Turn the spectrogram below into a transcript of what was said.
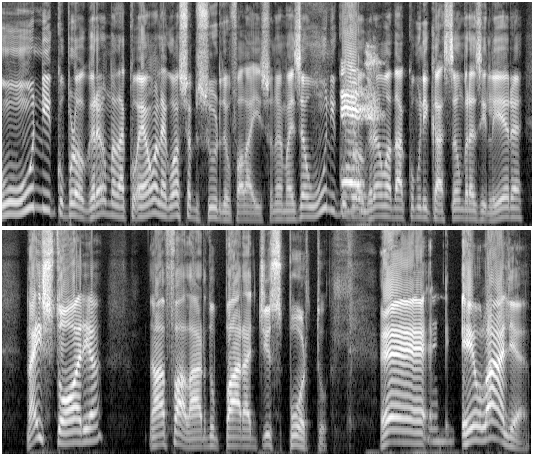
o único programa da. É um negócio absurdo eu falar isso, né? Mas é o único é. programa da comunicação brasileira na história a falar do paradesporto. É, Eulália,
